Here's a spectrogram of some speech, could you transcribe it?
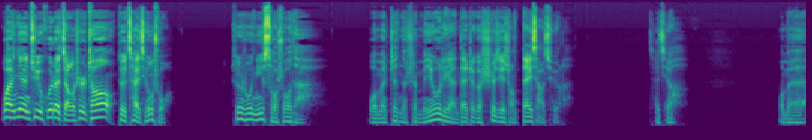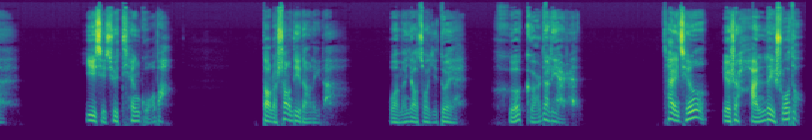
万念俱灰的蒋世章对蔡青说：“正如你所说的，我们真的是没有脸在这个世界上待下去了。蔡青，我们一起去天国吧。到了上帝那里的，我们要做一对合格的恋人。”蔡青也是含泪说道：“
